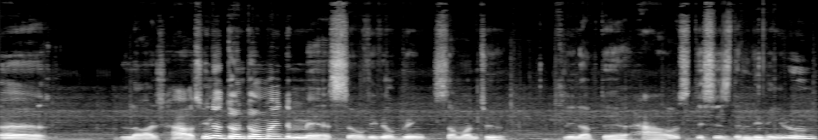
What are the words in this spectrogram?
uh, large house. You know, don't don't mind the mess. So we will bring someone to clean up the house. This is the living room.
